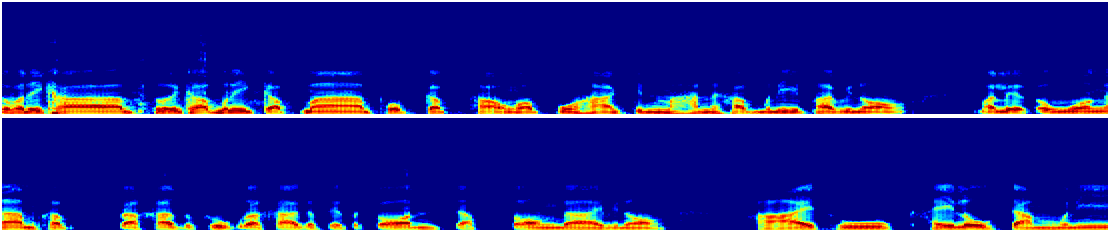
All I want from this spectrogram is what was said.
สวัสดีครับสวัสดีครับวันนี้กลับมาพบกับเท่างอบปูหากินหมานนะครับวันนี้พาพี่น้องมาเลือกเอาง่วงงามครับ ราคาถูกๆราคาเกษตรกรจับต้องได้พี่น้อง ขายถูกให้โลกจำวันนี้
